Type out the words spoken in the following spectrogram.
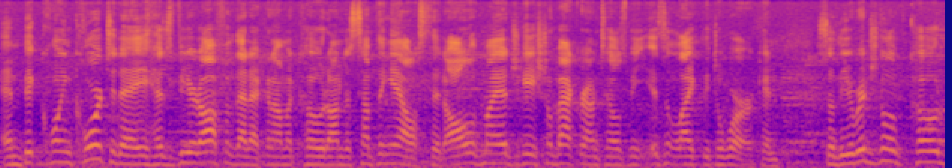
And Bitcoin Core today has veered off of that economic code onto something else that all of my educational background tells me isn't likely to work. And so the original code,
